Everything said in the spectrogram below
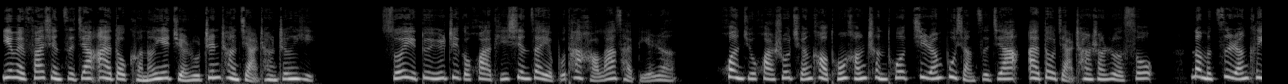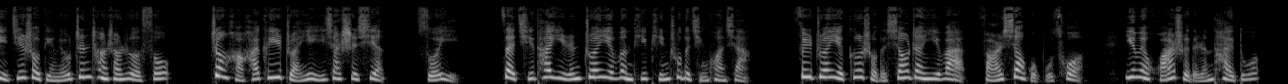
因为发现自家爱豆可能也卷入真唱假唱争议，所以对于这个话题，现在也不太好拉踩别人。换句话说，全靠同行衬托。既然不想自家爱豆假唱上热搜，那么自然可以接受顶流真唱上热搜，正好还可以转移一下视线。所以在其他艺人专业问题频出的情况下，非专业歌手的肖战意外反而效果不错，因为划水的人太多，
